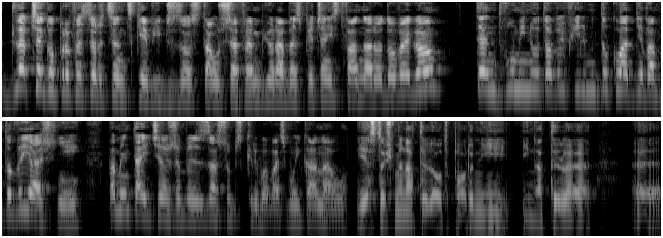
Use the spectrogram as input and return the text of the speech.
Dlaczego profesor Cęckiewicz został szefem Biura Bezpieczeństwa Narodowego? Ten dwuminutowy film dokładnie wam to wyjaśni. Pamiętajcie, żeby zasubskrybować mój kanał. jesteśmy na tyle odporni i na tyle e,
